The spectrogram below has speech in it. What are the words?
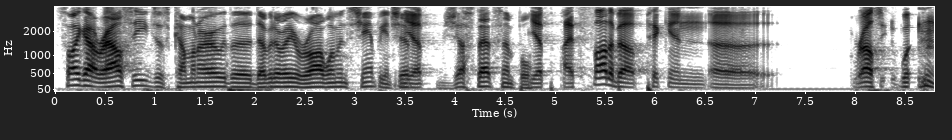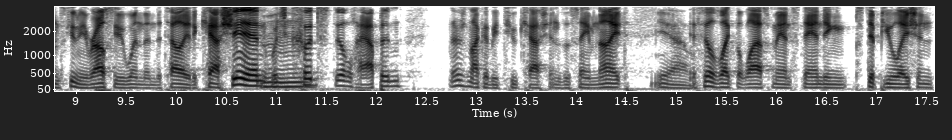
So I got Rousey just coming out with the WWE Raw Women's Championship. Yep. just that simple. Yep. I thought about picking uh, Rousey, w- excuse me, Rousey would win then Natalya to cash in, Mm-hmm. which could still happen. There's not going to be two cash ins the same night. Yeah. It feels like the last man standing stipulation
